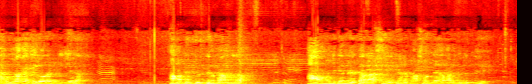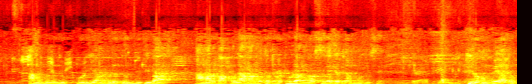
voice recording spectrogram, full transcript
আগুন লাগা দিল ওরা নিজেরা। আমাদের বিরুদ্ধেও মামলা। আওয়ামী লীগের নেতারা আসে, এখানে ভাষণ দেয় আমার বিরুদ্ধে। আমি বলে, লুট করি। আমি বলে দুর্নীতিবাদ আমার বাপ বলে, আমার মতো কুলাঙ্গর ছেলেকে জন্ম দিছে। কীরকম বেয়াদব।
